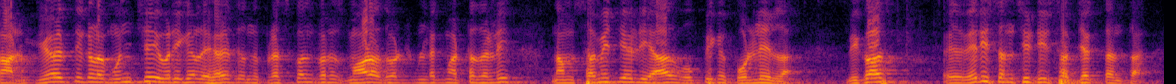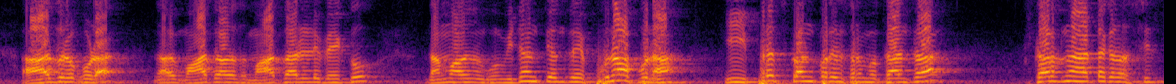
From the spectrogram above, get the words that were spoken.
ನಾನು ಏಳು ತಿಂಗಳ ಮುಂಚೆ ಇವರಿಗೆಲ್ಲ ಹೇಳಿದ ಒಂದು ಪ್ರೆಸ್ ಕಾನ್ಫರೆನ್ಸ್ ಮಾಡೋ ದೊಡ್ಡ ಮಟ್ಟದಲ್ಲಿ ನಮ್ಮ ಸಮಿತಿಯಲ್ಲಿ ಯಾರು ಒಪ್ಪಿಗೆ ಕೊಡಲಿಲ್ಲ. ಬಿಕಾಸ್ ವೆರಿ ಸೆನ್ಸಿಟಿವ್ ಸಬ್ಜೆಕ್ಟ್ ಅಂತ. ಆದರೂ ಕೂಡ ನಾವು ಮಾತಾಡೋದು ಮಾತಾಡಲೇಬೇಕು. ನಮ್ಮ ವಿನಂತಿ ಅಂದರೆ ಪುನಃ ಪುನಃ ಈ ಪ್ರೆಸ್ ಕಾನ್ಫರೆನ್ಸ್ ಮುಖಾಂತರ ಕರ್ನಾಟಕದ ಸಿದ್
